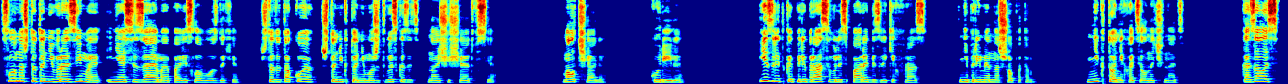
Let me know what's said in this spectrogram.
Словно что-то невыразимое и неосязаемое повисло в воздухе. Что-то такое, что никто не может высказать, но ощущают все. Молчали. Курили. Изредка перебрасывались парой безликих фраз. Непременно шепотом. Никто не хотел начинать. Казалось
